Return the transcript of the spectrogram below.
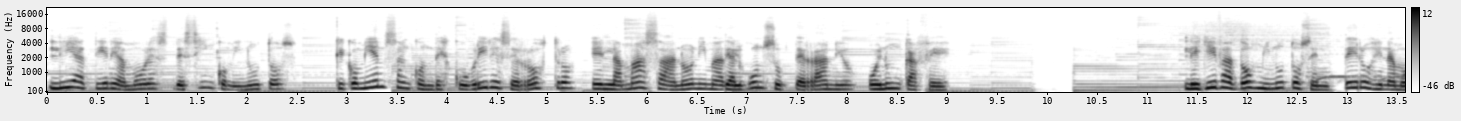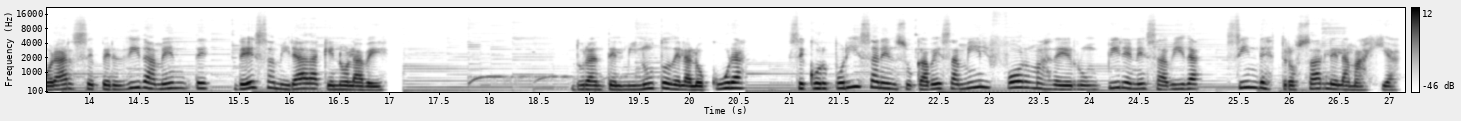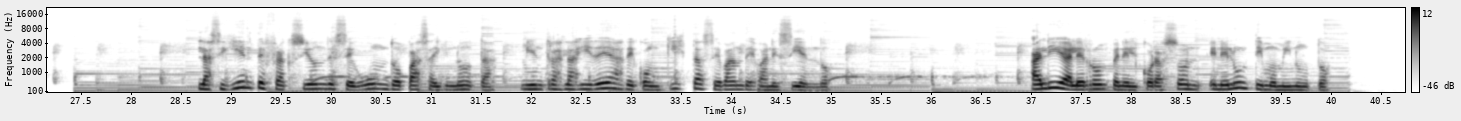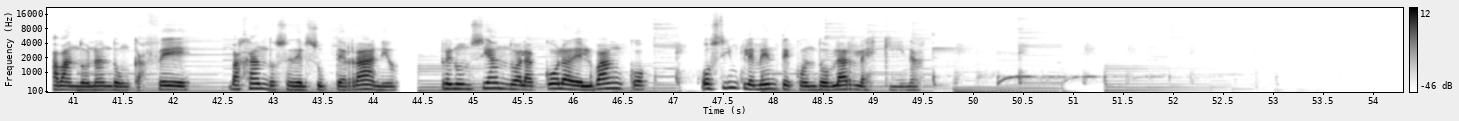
Lía tiene amores de cinco minutos que comienzan con descubrir ese rostro en la masa anónima de algún subterráneo o en un café. Le lleva dos minutos enteros enamorarse perdidamente de esa mirada que no la ve. Durante el minuto de la locura, se corporizan en su cabeza mil formas de irrumpir en esa vida sin destrozarle la magia. La siguiente fracción de segundo pasa ignota mientras las ideas de conquista se van desvaneciendo. A Lía le rompen el corazón en el último minuto, abandonando un café, bajándose del subterráneo, renunciando a la cola del banco o simplemente con doblar la esquina.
